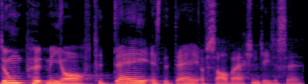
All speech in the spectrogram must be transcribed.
Don't put me off. Today is the day of salvation, Jesus says.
